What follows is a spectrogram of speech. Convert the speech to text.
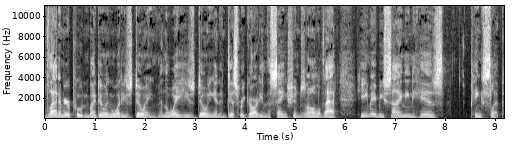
Vladimir Putin, by doing what he's doing and the way he's doing it and disregarding the sanctions and all of that, he may be signing his pink slip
